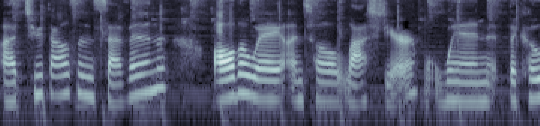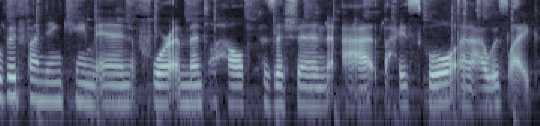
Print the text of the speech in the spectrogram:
uh, 2007 all the way until last year when the COVID funding came in for a mental health position at the high school. And I was like,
